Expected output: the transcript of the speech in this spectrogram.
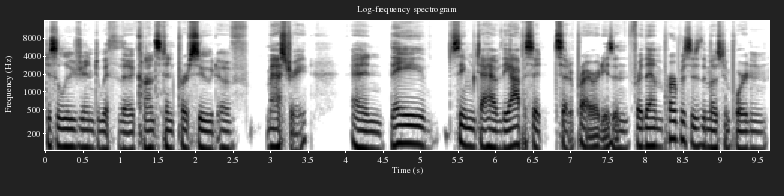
disillusioned with the constant pursuit of mastery. And they seem to have the opposite set of priorities. And for them, purpose is the most important.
